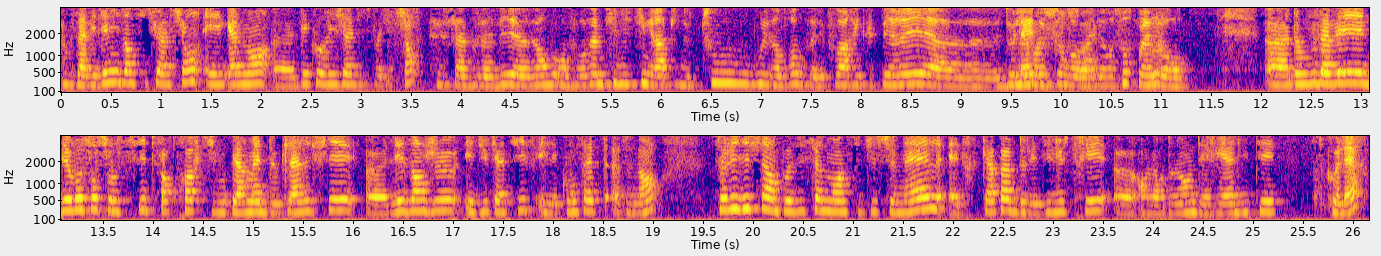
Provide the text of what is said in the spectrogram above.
Vous avez des mises en situation et également euh, des corrigés à disposition. C'est ça, vous avez, on vous refait un petit listing rapide de tous les endroits où vous allez pouvoir récupérer de l'aide pour des ressources pour les mm. Euros. donc vous avez des ressources sur le site FortProf qui vous permettent de clarifier les enjeux éducatifs et les concepts attenants. Solidifier un positionnement institutionnel, être capable de les illustrer euh, en leur donnant des réalités scolaires,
